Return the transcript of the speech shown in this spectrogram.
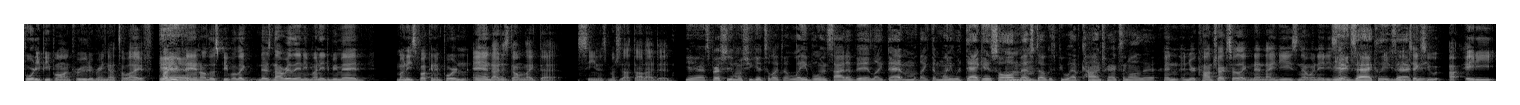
40 people on crew to bring that to life. How are you paying all those people like there's not really any money to be made. Money's fucking important and I just don't like that scene as much as I thought I did. Yeah, especially once you get to like the label inside of it, like that, like the money with that gets all Mhm. messed up because people have contracts and all that. And and your contracts are like net 90s, net 180s. Yeah, like, exactly, exactly. It takes you uh, 80,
